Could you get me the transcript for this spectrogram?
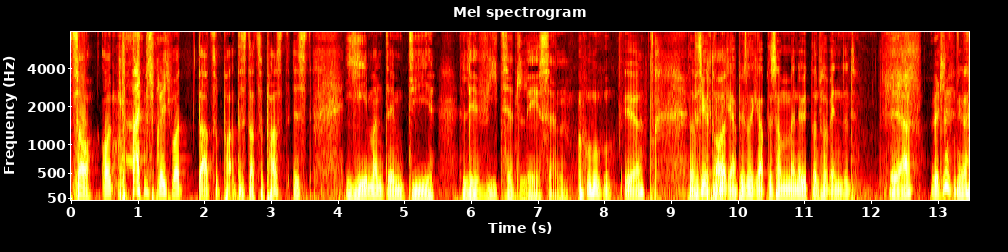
So, und mein Sprichwort, dazu, das dazu passt, ist jemandem die Leviten lesen. Uh, ja. Da Das ich bedeutet- gleich ein bisschen. Ich glaube, das haben meine Eltern verwendet. Ja, wirklich? Ja.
